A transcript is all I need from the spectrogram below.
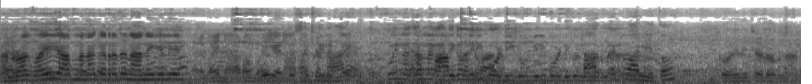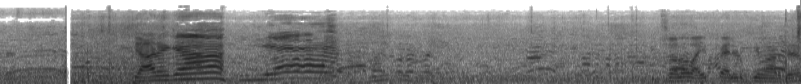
अनुराग भाई आप मना कर रहे थे नहाने के लिए? अरे भाई नहा रहा हूँ भाई नहा रहा है। कोई नज़र लगा देगा मेरी बॉडी को मेरी बॉडी को नज़र लगा लेता हूँ। कोई नहीं चलो अब नहाते हैं। प्यार है क्या? चलो भाई पहले डुबकी मारते हैं।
